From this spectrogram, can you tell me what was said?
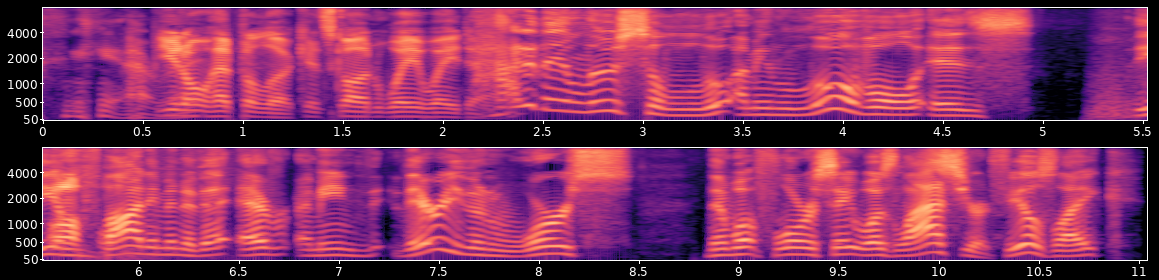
yeah, right. you don't have to look; it's gone way, way down. How did they lose to? Louisville? I mean, Louisville is the Awful. embodiment of every. I mean, they're even worse than what Florida State was last year. It feels like.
